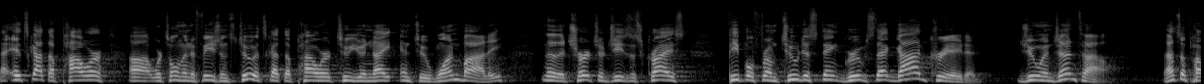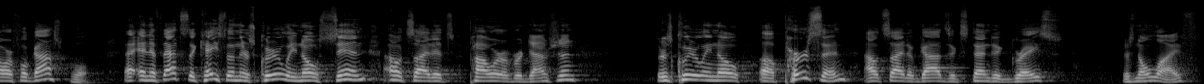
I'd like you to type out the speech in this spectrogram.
Uh, it's got the power, uh, we're told in Ephesians 2, it's got the power to unite into one body, the church of Jesus Christ, people from two distinct groups that God created, Jew and Gentile. That's a powerful gospel. And if that's the case, then there's clearly no sin outside its power of redemption. There's clearly no uh, person outside of God's extended grace. There's no life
